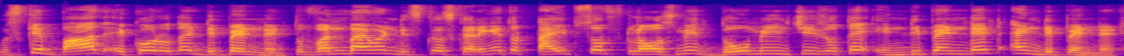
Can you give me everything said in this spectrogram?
उसके बाद एक और होता है डिपेंडेंट तो वन बाय वन डिस्कस करेंगे तो टाइप्स ऑफ़ क्लॉज में दो मेन चीज़ होते हैं इंडिपेंडेंट एंड डिपेंडेंट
